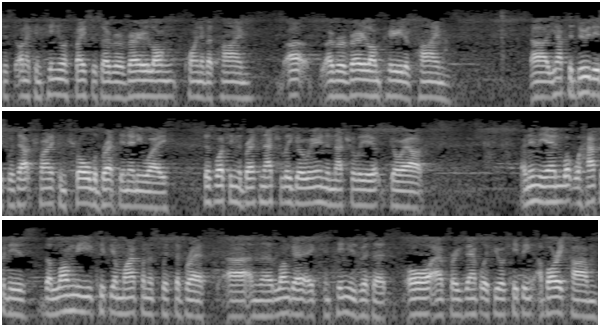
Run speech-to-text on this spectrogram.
just on a continuous basis over a very long point of a time, uh, over a very long period of time, uh, you have to do this without trying to control the breath in any way. Just watching the breath naturally go in and naturally go out. And in the end, what will happen is the longer you keep your mindfulness with the breath, uh, and the longer it continues with it, or uh, for example, if you are keeping a borikam,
